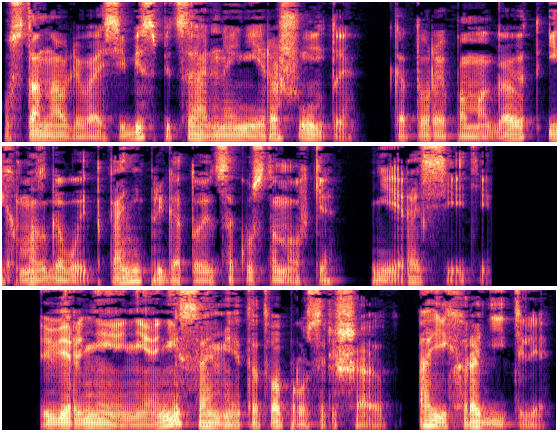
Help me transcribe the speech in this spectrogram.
устанавливая себе специальные нейрошунты, которые помогают их мозговой ткани приготовиться к установке нейросети. Вернее, не они сами этот вопрос решают, а их родители.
